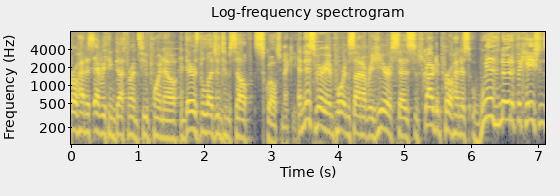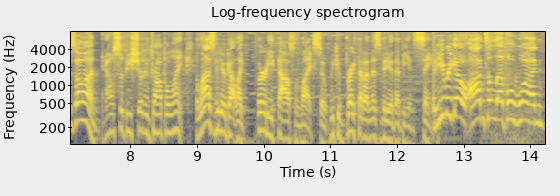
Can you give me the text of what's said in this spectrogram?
ProHenis Everything Death Run 2.0. And there's the legend himself, Squelchmeky. And this very important sign over here says subscribe to ProHenis with notifications on. And also be sure to drop a like. The last video got like 30,000 likes. So if we could break that on this video, that'd be insane. But here we go. On to level one.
